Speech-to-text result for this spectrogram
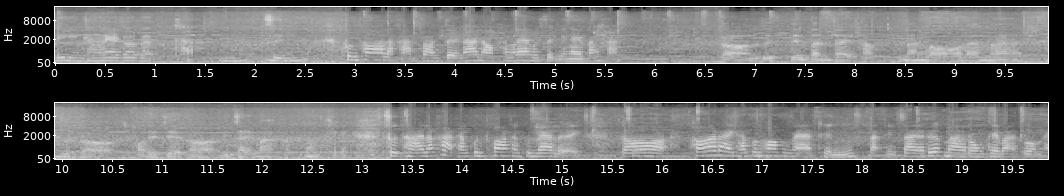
ได้ยินครั้งแรกก็แบบค่ะ อืมซึ้ง คุณพ่อล่ะคะตอนเจอหน้าน้องครั้งแรกรู้สึกยังไงบ้างคะก็รู้สึกตื้นตันใจครับ นั่งรอนานมาก แล้วก็พอได้เจอก็ดีใจมากครับ โอเค สุดท้ายแล้วค่ะทั้งคุณพ่อทั้งคุณแม่เลย ก็เพราะอะไรคะคุณพ่อคุณแม่ถึงตัดสินใจเลือกมาโรงพยาบาลรวมแพ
